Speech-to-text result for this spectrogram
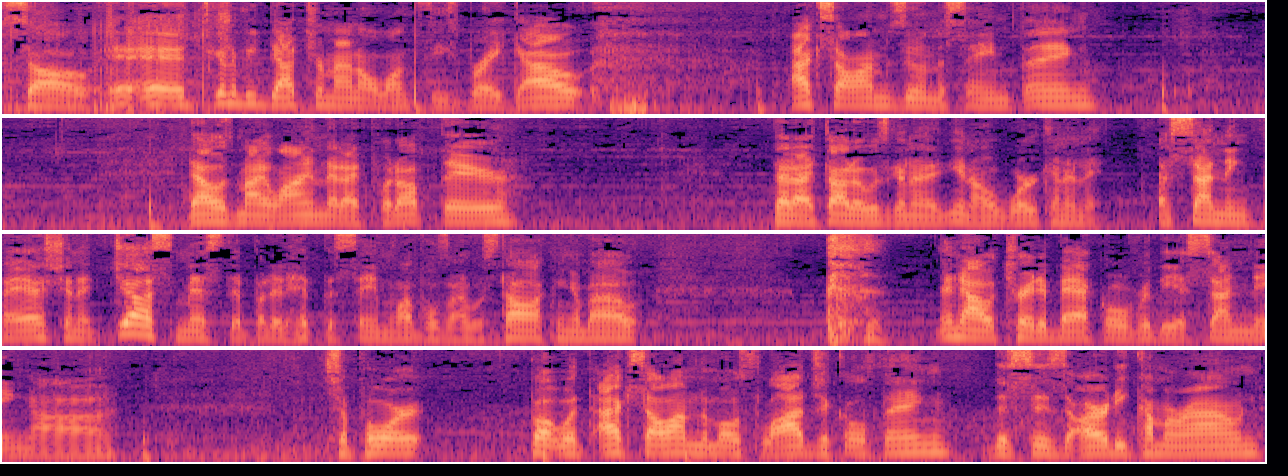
So it, it's going to be detrimental once these break out. XLM's doing the same thing. That was my line that I put up there. That I thought it was going to, you know, work in an ascending fashion. It just missed it, but it hit the same levels I was talking about. and now it traded back over the ascending uh, support. But with XLM, the most logical thing, this has already come around.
